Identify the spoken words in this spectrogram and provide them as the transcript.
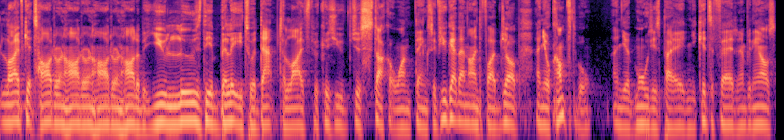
life gets harder and harder and harder and harder, but you lose the ability to adapt to life because you've just stuck at one thing. So, if you get that nine to five job and you're comfortable and your mortgage is paid and your kids are fed and everything else,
